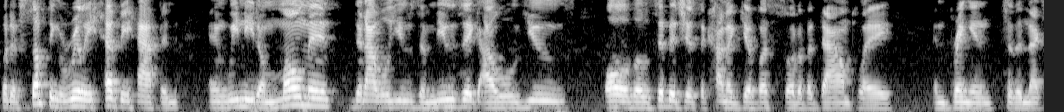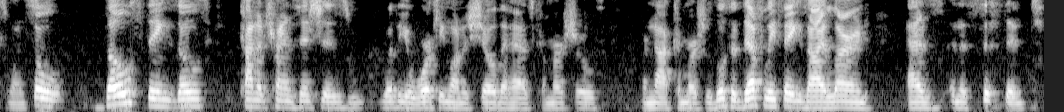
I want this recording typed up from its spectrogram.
But if something really heavy happened and we need a moment, then I will use the music. I will use all of those images to kind of give us sort of a downplay and bring into the next one. So those things, those kind of transitions, whether you're working on a show that has commercials or not commercials, those are definitely things I learned as an assistant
